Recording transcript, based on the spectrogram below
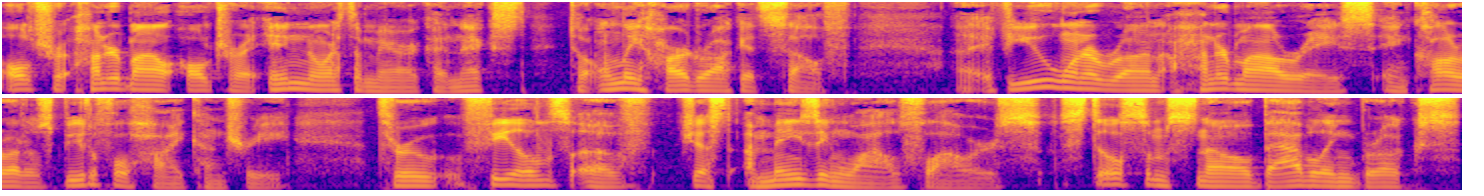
ultra 100 mile ultra in North America, next to only Hardrock itself. Uh, if you want to run a 100 mile race in Colorado's beautiful high country through fields of just amazing wildflowers, still some snow, babbling brooks,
